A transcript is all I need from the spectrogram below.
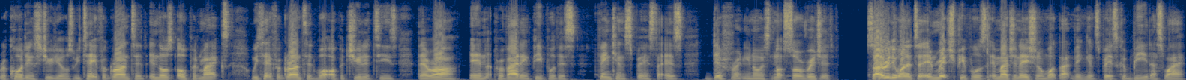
recording studios. We take for granted in those open mics, we take for granted what opportunities there are in providing people this thinking space that is different, you know, it's not so rigid. So I really wanted to enrich people's imagination on what that thinking space could be. That's why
